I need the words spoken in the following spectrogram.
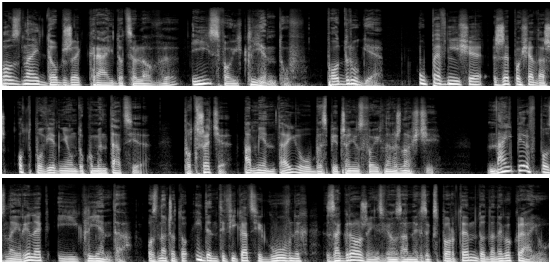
poznaj dobrze kraj docelowy i swoich klientów. Po drugie, upewnij się, że posiadasz odpowiednią dokumentację. Po trzecie, pamiętaj o ubezpieczeniu swoich należności. Najpierw poznaj rynek i klienta. Oznacza to identyfikację głównych zagrożeń związanych z eksportem do danego kraju.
